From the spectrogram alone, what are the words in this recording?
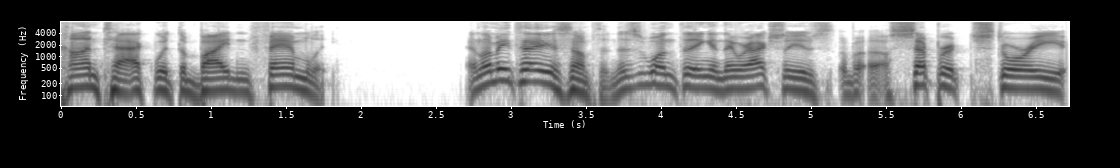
contact with the Biden family. And let me tell you something. This is one thing, and they were actually a separate story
